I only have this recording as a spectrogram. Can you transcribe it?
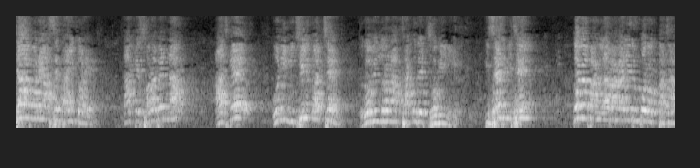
যা মনে আসে তাই করেন। তাকে সরাবেন না। আজকে উনি মিছিল করছেন রবীন্দ্রনাথ ঠাকুরের ছবি নিয়ে। কিসের মিছিল? কোন বাংলা বাঙালির উপর অত্যাচার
